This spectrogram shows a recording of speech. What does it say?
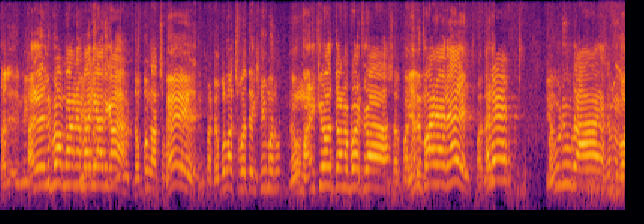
సరే నీకు- అరే వెళ్ళిపో మన మర్యాదగా. నీకు డబ్బులు నచ్చపోతే డబ్బులు నచ్చపోతే ఇంకేమను నువ్వు మనిషి వద్దు రే. పది- అరే ఎవడు రా అసలు నువ్వు?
